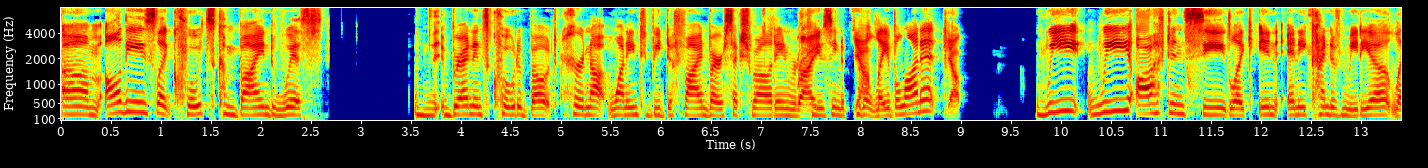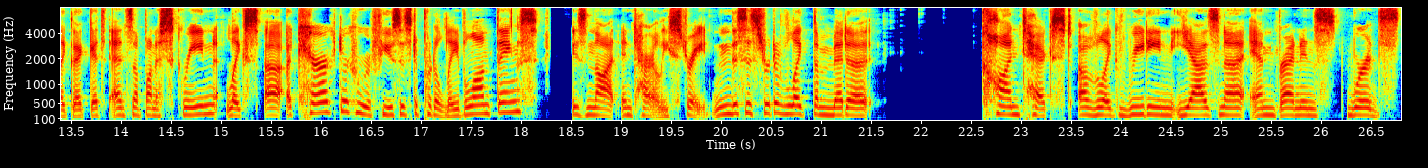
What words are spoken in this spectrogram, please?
Um, all these like quotes combined with Brandon's quote about her not wanting to be defined by her sexuality and Right. refusing to put Yeah. a label on it. Yep. we we often see like in any kind of media like that gets ends up on a screen like uh, a character who refuses to put a label on things is not entirely straight and this is sort of like the meta context of like reading Jasnah and Brandon's words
